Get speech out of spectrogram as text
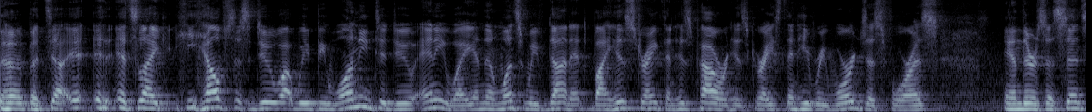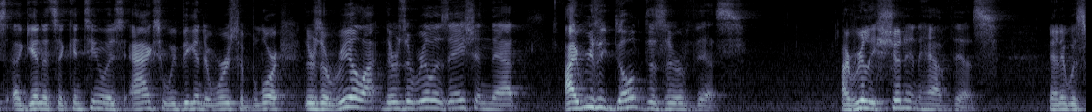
Uh, but uh, it, it, it's like he helps us do what we'd be wanting to do anyway. And then once we've done it, by his strength and his power and his grace, then he rewards us for us. And there's a sense, again, it's a continuous action. We begin to worship the Lord. There's a, real, there's a realization that I really don't deserve this. I really shouldn't have this. And it was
